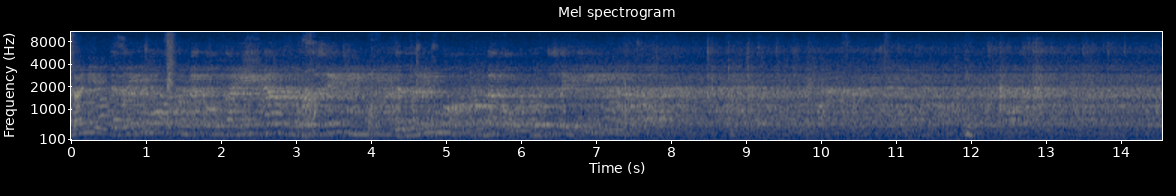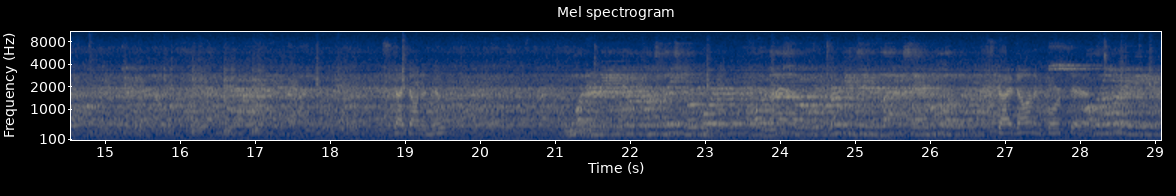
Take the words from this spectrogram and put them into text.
Sky and New. Skye Dawn and Cortez.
